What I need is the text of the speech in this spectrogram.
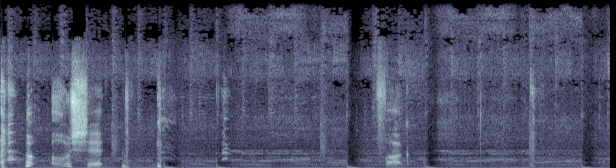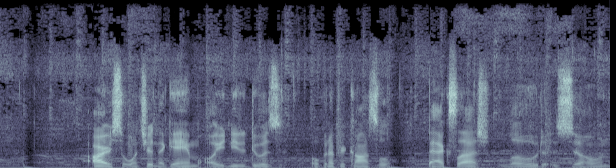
oh shit. Alright, so once you're in the game, all you need to do is open up your console, backslash load zone,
